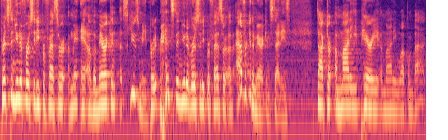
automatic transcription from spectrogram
Princeton University professor of American, excuse me, Princeton University professor of African American Studies, Dr. Imani Perry. Imani, welcome back.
